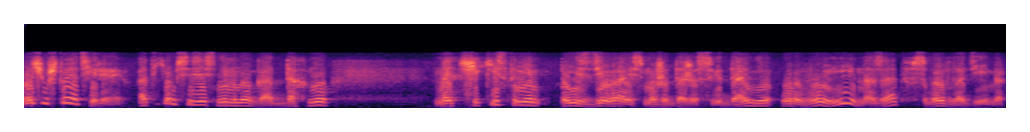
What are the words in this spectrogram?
Впрочем, что я теряю? Отъемся здесь немного, отдохну, над чекистами поиздеваюсь, может, даже свидание урву и назад в свой Владимир.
